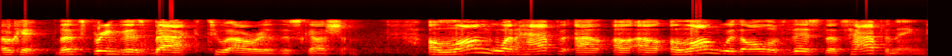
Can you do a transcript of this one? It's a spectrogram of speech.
Okay, let's bring this back to our discussion. Along what happen, uh, uh, uh, along with all of this that's happening,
